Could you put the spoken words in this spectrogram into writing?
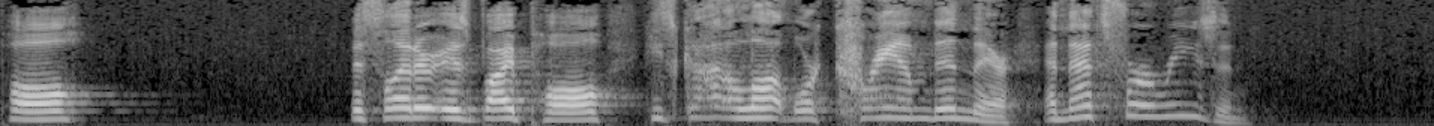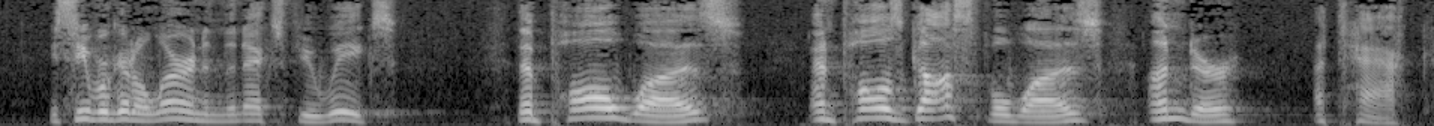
Paul. This letter is by Paul. He's got a lot more crammed in there, and that's for a reason. You see, we're going to learn in the next few weeks that Paul was, and Paul's gospel was, under attack.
